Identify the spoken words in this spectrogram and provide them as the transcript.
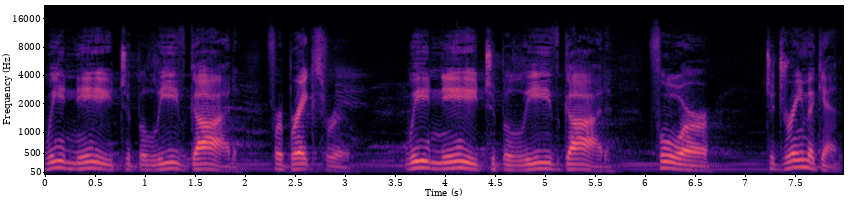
We need to believe God for breakthrough. We need to believe God for to dream again.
